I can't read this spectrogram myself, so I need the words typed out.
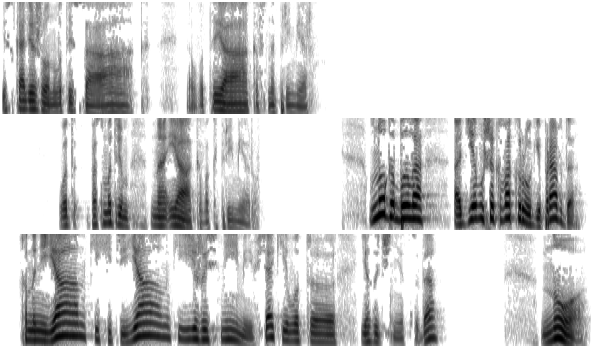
искали жен? Вот Исаак, вот Иаков, например. Вот посмотрим на Иакова, к примеру. Много было а, девушек в округе, правда? Хананиянки, хитиянки и же с ними, всякие вот э, язычницы, да? Но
